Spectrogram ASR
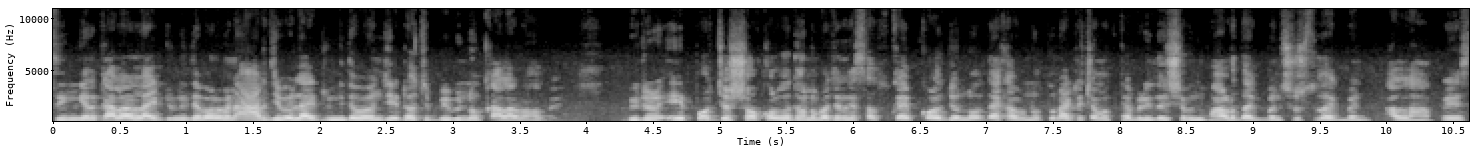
সিঙ্গেল কালার লাইটও নিতে পারবেন আর জিবি লাইটও নিতে পারবেন, যেটা হচ্ছে বিভিন্ন কালার হবে। ভিডিওর এই পর্যায়ে সকলকে ধন্যবাদ, চ্যানেলকে সাবস্ক্রাইব করার জন্য। দেখাবো নতুন একটা চমৎকার ভিডিও ভালো থাকবেন, সুস্থ থাকবেন। আল্লাহ হাফেজ।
